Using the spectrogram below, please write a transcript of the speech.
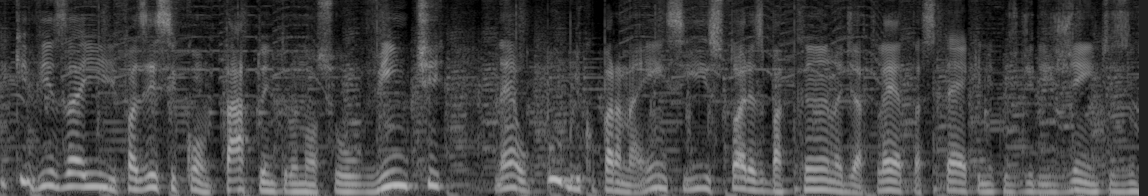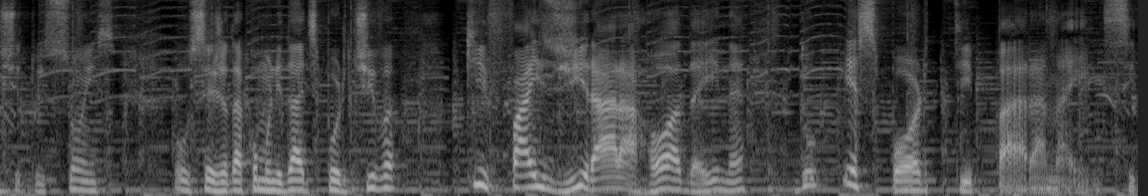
e que visa aí fazer esse contato entre o nosso ouvinte, né, o público paranaense e histórias bacanas de atletas, técnicos, dirigentes, instituições, ou seja, da comunidade esportiva que faz girar a roda aí, né, do esporte paranaense.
